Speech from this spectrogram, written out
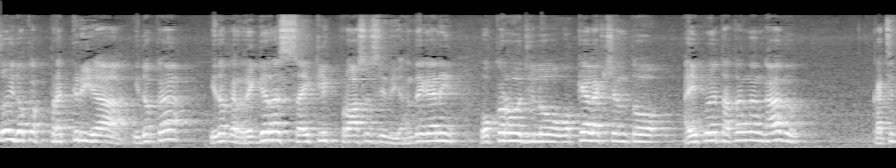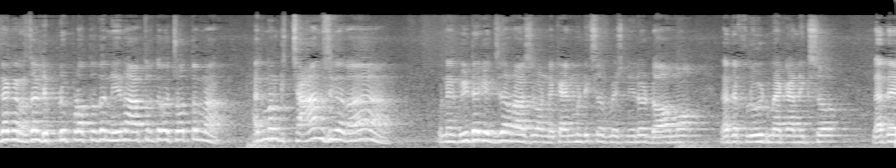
సో ఇదొక ప్రక్రియ ఇదొక ఇదొక రెగ్యులర్ సైక్లిక్ ప్రాసెస్ ఇది. అంతేగాని ఒక్క రోజులో ఒక్క ఎలక్షన్తో అయిపోయే తతంగం కాదు. ఖచ్చితంగా రిజల్ట్ ఎప్పుడెప్పుడు వస్తుందో నేను ఆతృతగా చూస్తున్నా. అది మనకి ఛాన్స్ కదా. ఇప్పుడు నేను బీటెక్ ఎగ్జామ్ రాసేవాడిని కైనమెటిక్స్ ఆఫ్ మెషినరీ డామో లేకపోతే ఫ్లూయిడ్ మెకానిక్స్ లేకపోతే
